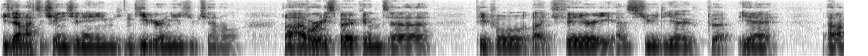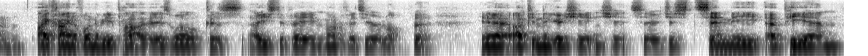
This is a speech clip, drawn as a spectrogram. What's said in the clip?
You don't have to change your name. You can keep your own YouTube channel. I've already spoken to people like Theory and Studio, but you know um, I kind of want to be a part of it as well because I used to play Modern Warfare 2 a lot, but you know I can negotiate and shit. So just send me a PM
